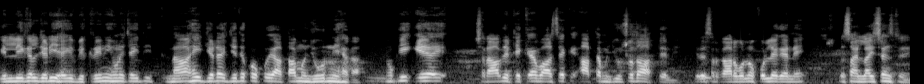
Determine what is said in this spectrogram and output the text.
ਇਲੀਗਲ ਜਿਹੜੀ ਹੈਗੀ ਵਿਕਰੀ ਨਹੀਂ ਹੋਣੀ ਚਾਹੀਦੀ। ਨਾ ਹੀ ਜਿਹੜਾ ਜਿਹਦੇ ਕੋਲ ਕੋਈ ਆਤਾ ਮਨਜ਼ੂਰ ਨਹੀਂ ਹੈਗਾ। ਕਿਉਂਕਿ ਇਹ ਸ਼ਰਾਬ ਦੇ ਠੇਕਿਆਂ ਵਾਸਤੇ ਕਿ ਆਤਾ ਮਨਜ਼ੂਰ ਸ਼ੁਦਾ ਆਤੇ ਨੇ ਜਿਹੜੇ ਸਰਕਾਰ ਵੱਲੋਂ ਖੋਲੇ ਗਏ ਨੇ ਤੇ ਲਾਇਸੈਂਸ ਨੇ।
